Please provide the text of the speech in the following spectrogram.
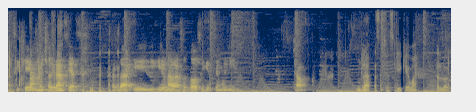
Así que muchas gracias, ¿verdad? Y, y un abrazo a todos y que estén muy bien. Chao. Gracias, Kike. Bueno, hasta luego.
